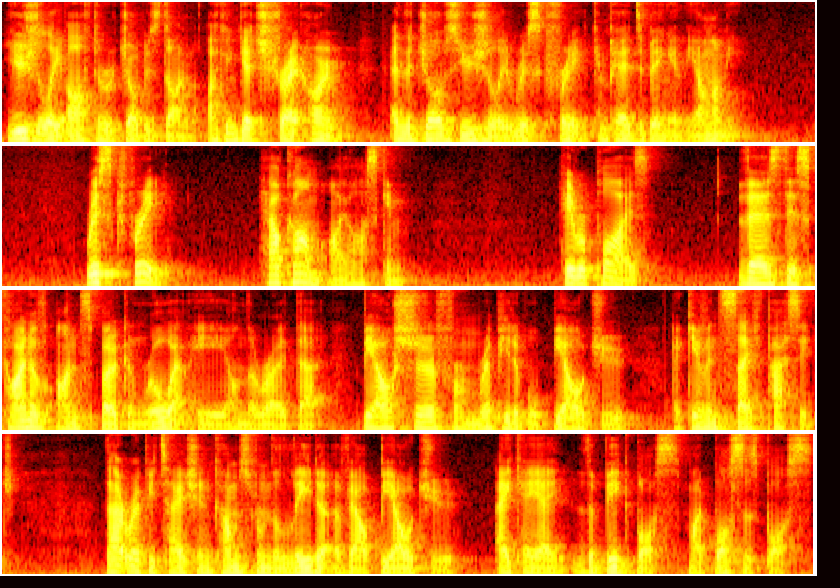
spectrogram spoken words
usually after a job is done, I can get straight home, and the job's usually risk free compared to being in the army. Risk free? How come? I ask him. He replies, There's this kind of unspoken rule out here on the road that Biao Shi from reputable Biaoju are given safe passage. That reputation comes from the leader of our Biaoju, aka the big boss, my boss's boss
